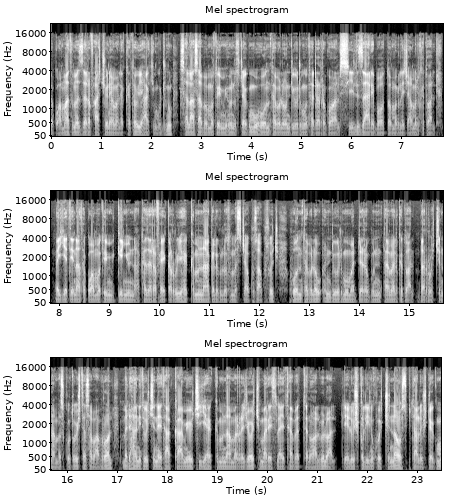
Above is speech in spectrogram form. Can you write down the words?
ተቋማት መዘረፋቸውን ያመለከተው የሐኪም ቡድኑ 30 በመቶ የሚሆኑት ደግሞ ሆን ተብለው እንዲወድሙ ተደርገዋል ሲል ዛሬ ባወጣው መግለጫ አመልክቷል። በየጤና ተቋማቱ የሚገኙና ከዘረፋ የቀሩ የሕክምና አገልግሎት መስጫ ቁሳቁሶች ሆን ተብለው እንዲወድሙ መደረጉን ተመልክቷል። በሮችና መስኮቶች ተሰባብረዋል። መድኃኒቶችና የታካሚዎች የህክምና መረጃዎች መሬት ላይ ተበትነዋል ብሏል። ሌሎች ክሊኒኮችና ሆስፒታሎች ደግሞ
